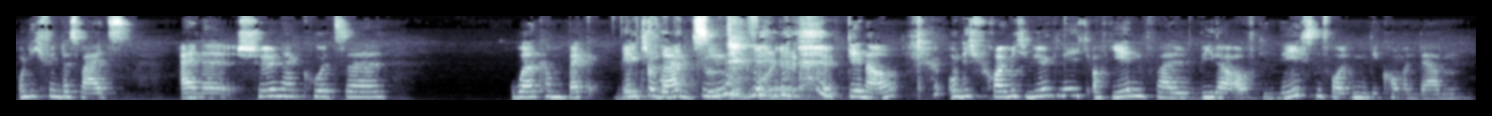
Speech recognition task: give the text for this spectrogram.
Und ich finde, das war jetzt eine schöne, kurze Welcome Back Introduction. genau. Und ich freue mich wirklich auf jeden Fall wieder auf die nächsten Folgen, die kommen werden.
